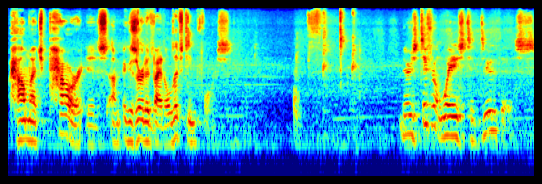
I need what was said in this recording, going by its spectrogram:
How much power is um, exerted by the lifting force? There's different ways to do this.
